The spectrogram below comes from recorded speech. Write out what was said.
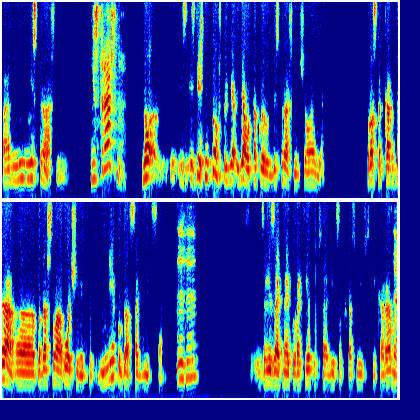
а, не страшно. Не страшно? Но здесь не то, что я, я вот такой вот бесстрашный человек. Просто когда э, подошла очередь мне туда садиться, угу. залезать на эту ракету, садиться в космический корабль,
